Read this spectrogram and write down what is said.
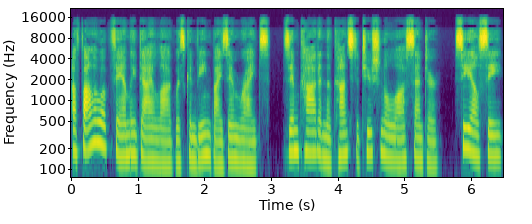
A follow up family dialogue was convened by Zim Rights, ZIMCODD and the Constitutional Law Center, CLC,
